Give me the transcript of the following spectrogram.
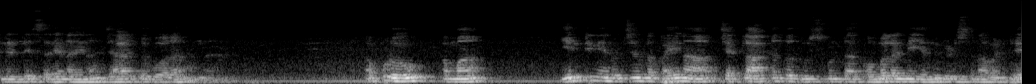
అని అంటే సరే నాయన జాగ్రత్త పోరా అన్నారు అప్పుడు అమ్మ ఏంటి నేను వచ్చిన పైన చెట్ల ఆకంతో దూసుకుంటా కొమ్మలన్నీ ఎందుకు ఇడుస్తున్నావంటే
